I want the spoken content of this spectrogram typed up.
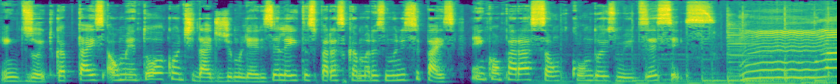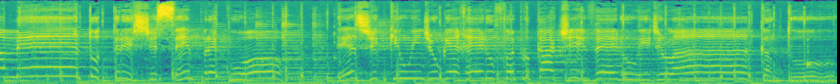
Em 18 capitais, aumentou a quantidade de mulheres eleitas para as câmaras municipais, em comparação com 2016. Um lamento triste sempre ecoou, desde que um índio guerreiro foi pro cativeiro e de lá cantou.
